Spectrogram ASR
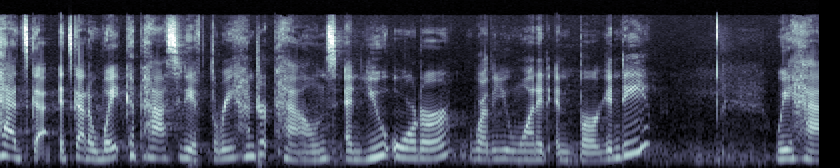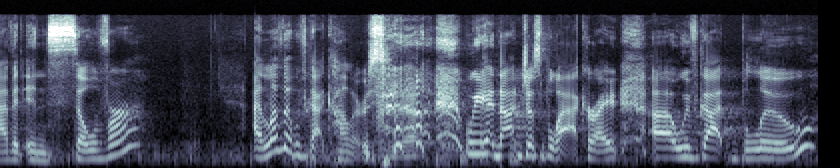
It's got, it's got a weight capacity of 300 pounds and you order whether you want it in burgundy, we have it in silver, I love that we've got colors. Yeah. we had not just black, right? Uh, we've got blue,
